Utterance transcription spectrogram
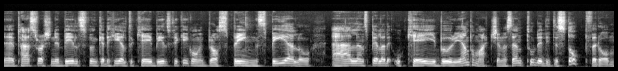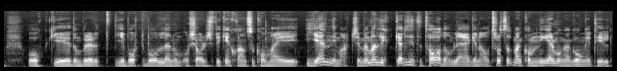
Eh, pass rushen i Bills funkade helt okej. Okay. Bills fick igång ett bra springspel och Allen spelade okej okay i början på matchen och sen tog det lite stopp för dem och eh, de började ge bort bollen och Chargers fick en chans att komma igen i matchen. Men man lyckades inte ta de lägena och trots att man kom ner många gånger till,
